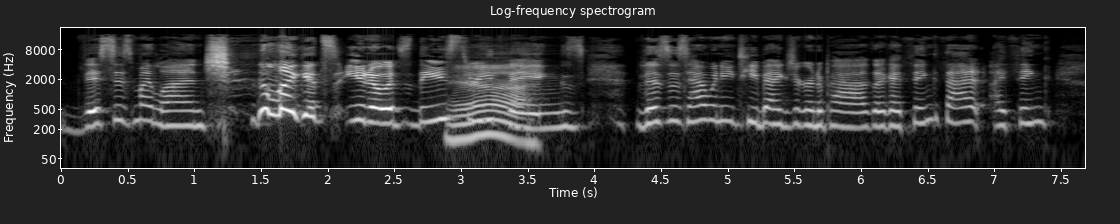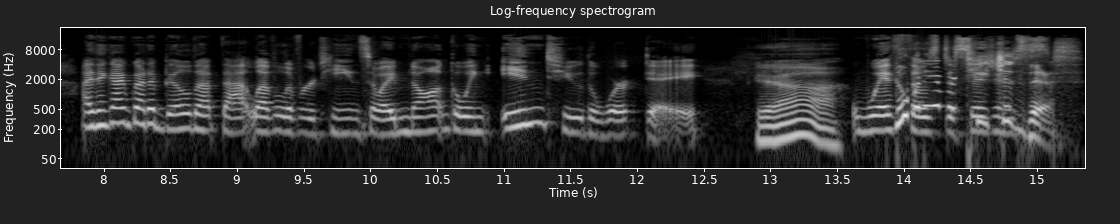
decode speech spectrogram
this is my lunch. like it's, you know, it's these Yeah. three things. This is how many tea bags you're going to pack. Like I think that I think I think I've got to build up that level of routine so I'm not going into the workday yeah with nobody those ever decisions. teaches this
